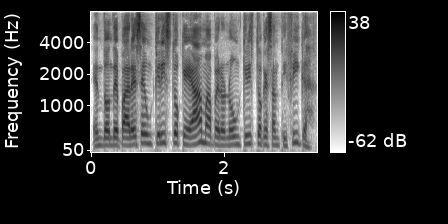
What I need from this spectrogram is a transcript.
en donde parece un Cristo que ama, pero no un Cristo que santifica.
